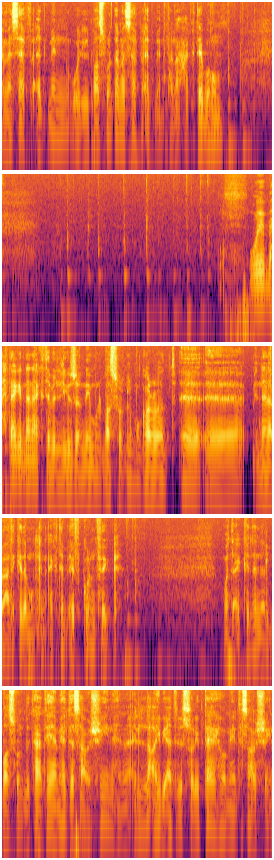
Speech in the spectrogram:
ام اس اف ادمن والباسورد ام اس اف ادمن فأنا هكتبهم. ومحتاج إن أنا أكتب ال username وال password لمجرد آه، آه، إن أنا بعد كده ممكن أكتب ifconfig وأتأكد إن ال password بتاعتي هي 129 هنا ال IP address sorry بتاعي هو 129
